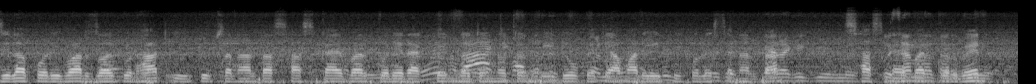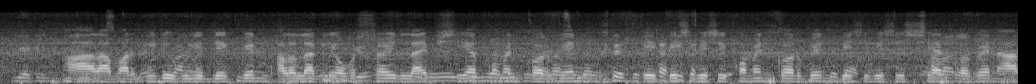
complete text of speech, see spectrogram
জেলা পরিবার জয়পুরহাট ইউটিউব চ্যানেলটা সাবস্ক্রাইবার করে রাখবেন। নতুন নতুন ভিডিও পেতে আমার ইউটিউব হলে চ্যানেলটা সাবস্ক্রাইবার করবেন। আর আমার ভিডিওগুলি দেখবেন, ভালো লাগলে অবশ্যই লাইভ শেয়ার কমেন্ট করবেন। বেশি বেশি কমেন্ট করবেন, বেশি বেশি শেয়ার করবেন। আর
